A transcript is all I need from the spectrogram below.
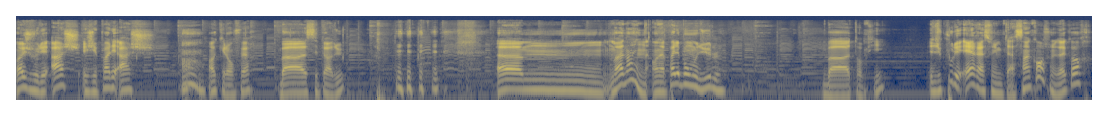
Moi, je veux les haches et j'ai pas les haches. Oh, quel enfer. Bah, c'est perdu. euh... Bah non, on n'a pas les bons modules. Bah, tant pis. Et du coup, les R, elles sont limitées à 50, on est d'accord?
